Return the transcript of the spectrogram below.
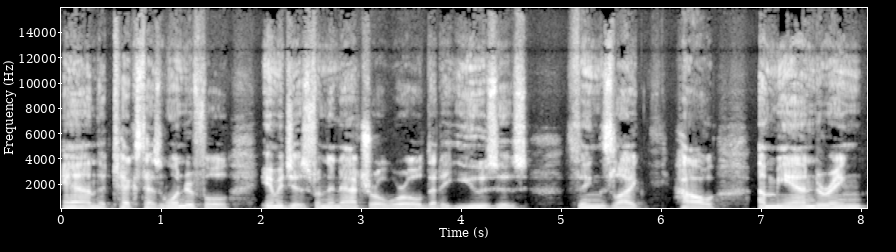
And the text has wonderful images from the natural world that it uses. Things like how a meandering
